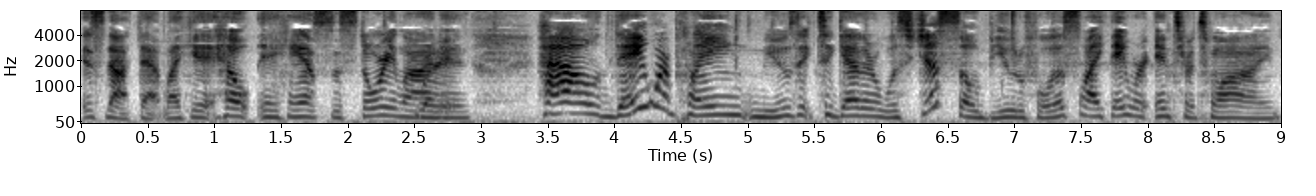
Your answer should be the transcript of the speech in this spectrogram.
It's not that. Like it helped enhance the storyline Right. and how they were playing music together was just so beautiful. It's like they were intertwined.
